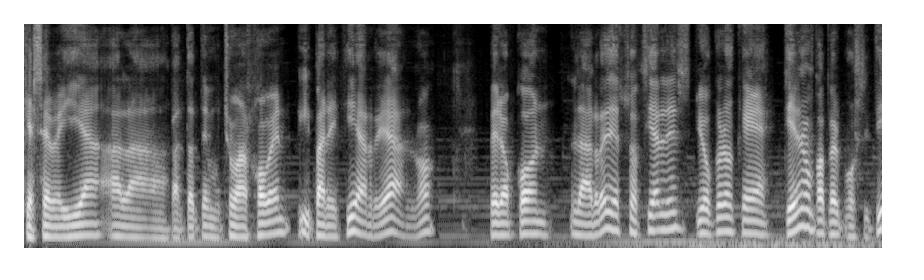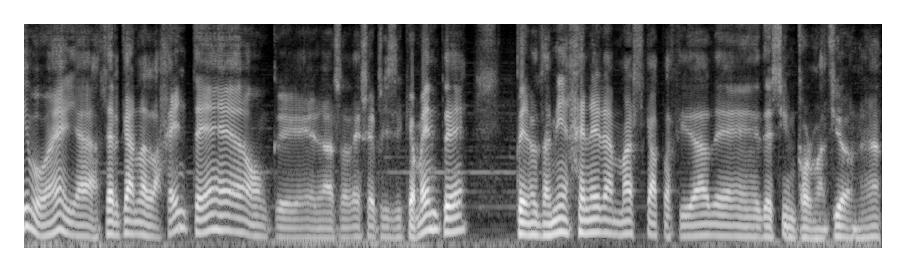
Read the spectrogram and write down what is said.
que se veía a la cantante mucho más joven y parecía real, ¿no? Pero con las redes sociales yo creo que tienen un papel positivo, ¿eh? Ya acercan a la gente, aunque las aleje físicamente, pero también generan más capacidad de desinformación. ¿eh?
